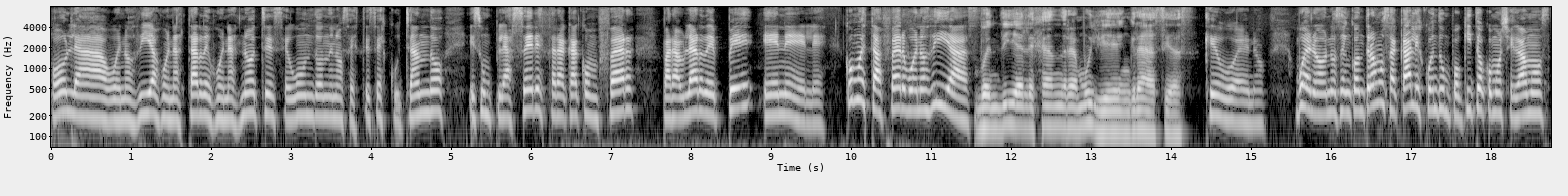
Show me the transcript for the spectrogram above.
Hola, buenos días, buenas tardes, buenas noches, según donde nos estés escuchando. Es un placer estar acá con Fer para hablar de PNL. ¿Cómo estás, Fer? Buenos días. Buen día, Alejandra. Muy bien, gracias. Qué bueno. Bueno, nos encontramos acá, les cuento un poquito cómo llegamos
